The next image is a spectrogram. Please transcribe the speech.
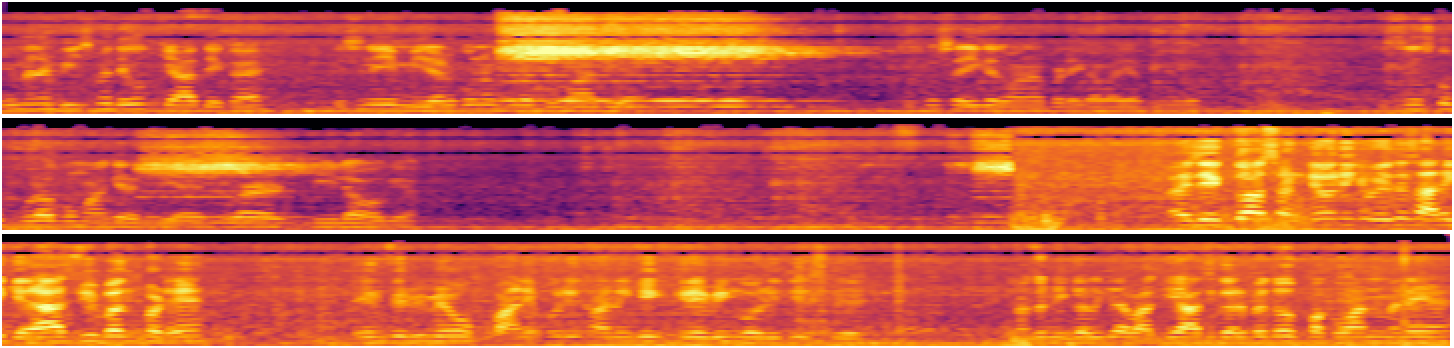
ये मैंने बीच में देखो क्या देखा है। इसने ये मिरर को ना पूरा घुमा दिया तो उसको सही करवाना पड़ेगा भाई अपने को। इसने उसको पूरा घुमा के रख दिया है, पूरा ढीला हो गया। ऐसे एक तो आज संडे होने की वजह से सारे गैराज भी बंद पड़े हैं। लेकिन फिर भी मेरे को पानी पूरी खाने की क्रेविंग हो रही थी इसलिए मैं तो निकल गया। बाकी आज घर पे तो पकवान बने हैं।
